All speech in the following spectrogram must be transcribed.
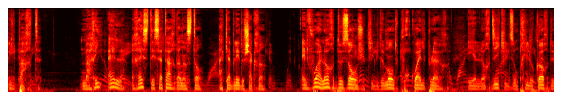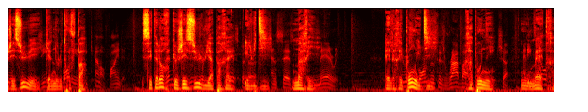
ils partent. Marie, elle, reste et s'attarde un instant, accablée de chagrin. Elle voit alors deux anges qui lui demandent pourquoi elle pleure, et elle leur dit qu'ils ont pris le corps de Jésus et qu'elle ne le trouve pas. C'est alors que Jésus lui apparaît et lui dit ⁇ Marie ⁇ Elle répond et dit ⁇ Rabboni ⁇ ou Maître.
